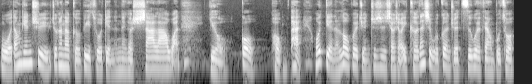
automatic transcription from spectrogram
我当天去就看到隔壁桌点的那个沙拉碗，有够澎湃。我点的肉桂卷就是小小一颗，但是我个人觉得滋味非常不错。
